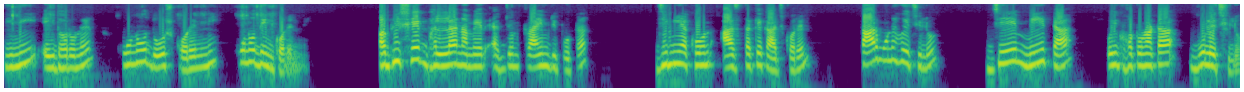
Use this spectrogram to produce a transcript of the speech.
তিনি এই ধরনের কোনো দোষ করেননি, কোনো দিন করেননি। অভিষেক ভাল্লা নামের একজন ক্রাইম রিপোর্টার, যিনি এখন আজ তাকে কাজ করেন, তার মনে হয়েছিল যে মেয়েটা ওই ঘটনাটা বলেছিল।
